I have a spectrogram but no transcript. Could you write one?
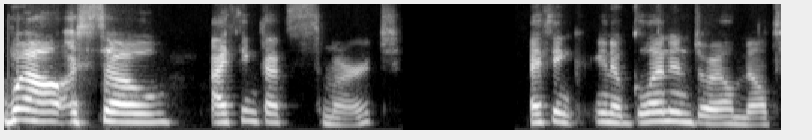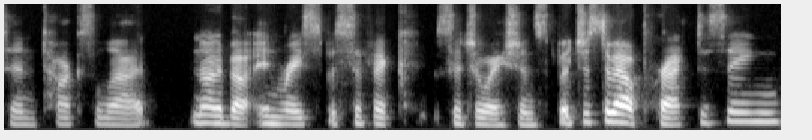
Well, so I think that's smart. I think, you know, Glennon Doyle Melton talks a lot, not about in race specific situations, but just about practicing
